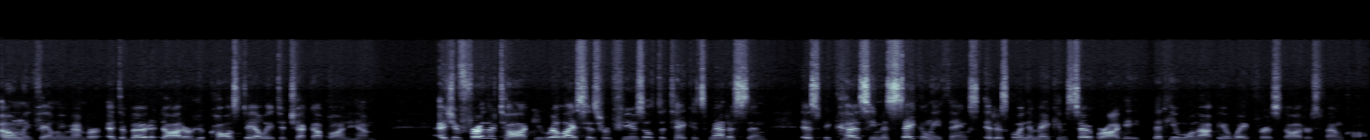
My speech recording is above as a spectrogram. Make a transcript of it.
only family member, a devoted daughter who calls daily to check up on him. As you further talk, you realize his refusal to take his medicine is because he mistakenly thinks it is going to make him so groggy that he will not be awake for his daughter's phone call.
